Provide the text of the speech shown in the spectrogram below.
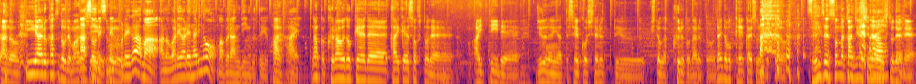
あの PR 活動でもあるし。あそうですね、うん、これが、まあ、あの我々なりの、まあ、ブランディングというか、はい、はい、なんかクラウド系で会計ソフトで IT で10年やって成功してるっていう人が来るとなると大体僕警戒するんですけど 全然そんな感じがしない人だよね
